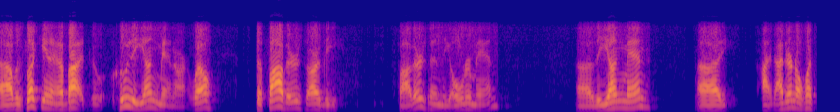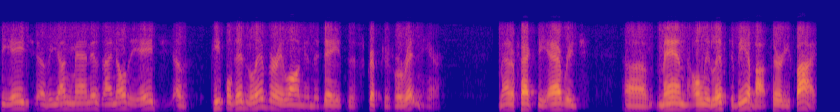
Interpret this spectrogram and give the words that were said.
Uh, I was looking at about who the young men are. Well, the fathers are the fathers and the older men. Uh, the young men, uh, I, I don't know what the age of a young man is. I know the age of people didn't live very long in the days the scriptures were written here. Matter of fact, the average uh, man only lived to be about 35,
